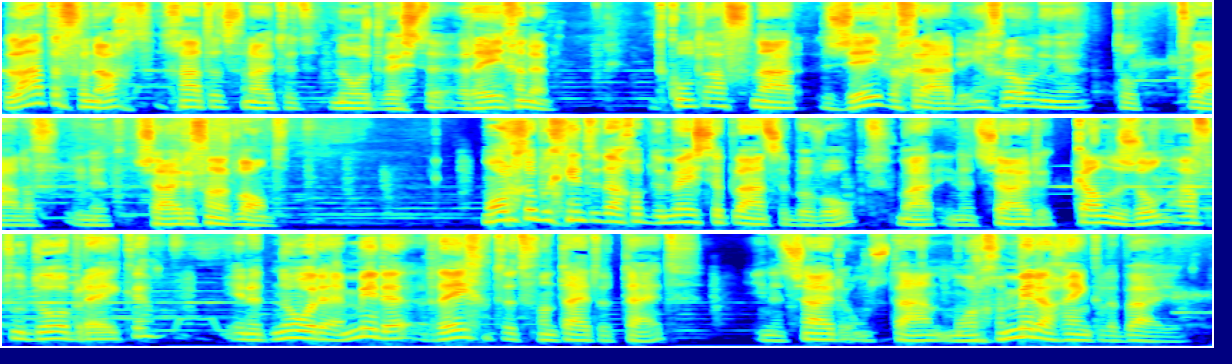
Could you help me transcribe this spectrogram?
Later vannacht gaat het vanuit het noordwesten regenen. Het koelt af naar 7 graden in Groningen tot 12 in het zuiden van het land. Morgen begint de dag op de meeste plaatsen bewolkt... maar in het zuiden kan de zon af en toe doorbreken. In het noorden en midden regent het van tijd tot tijd. In het zuiden ontstaan morgenmiddag enkele buien.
